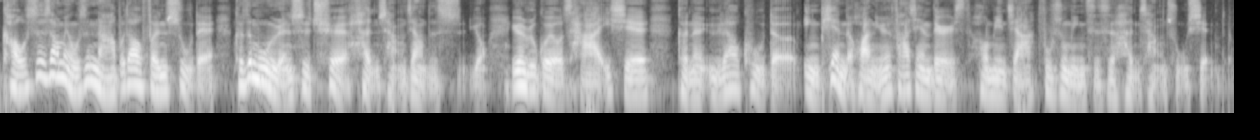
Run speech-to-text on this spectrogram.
考试上面我是拿不到分数的。可是母语人士却很常这样子使用。因为如果有查一些可能语料库的影片的话，你会发现 There's 后面加复数名词是很常出现的。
